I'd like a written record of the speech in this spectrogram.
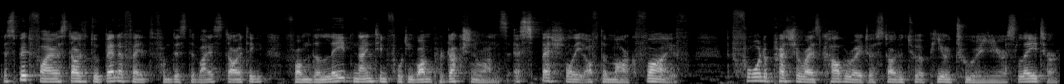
The Spitfire started to benefit from this device starting from the late 1941 production runs, especially of the Mark V, before the pressurized carburetor started to appear two years later.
